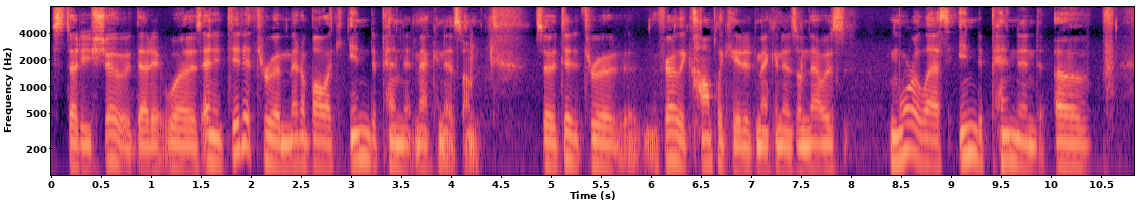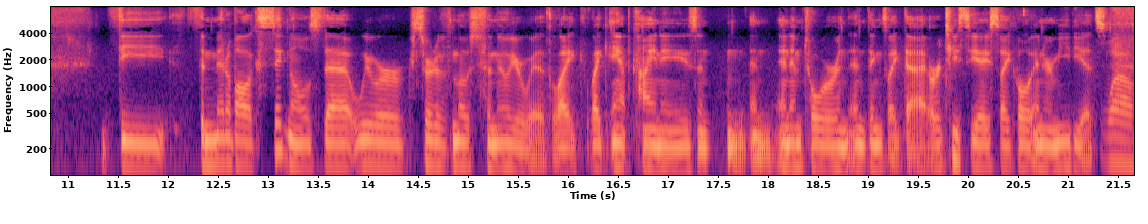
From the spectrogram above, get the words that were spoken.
study showed that it was, and it did it through a metabolic independent mechanism. So it did it through a fairly complicated mechanism that was more or less independent of the the metabolic signals that we were sort of most familiar with, like like AMP kinase and and, and mTOR and, and things like that, or TCA cycle intermediates. Wow.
